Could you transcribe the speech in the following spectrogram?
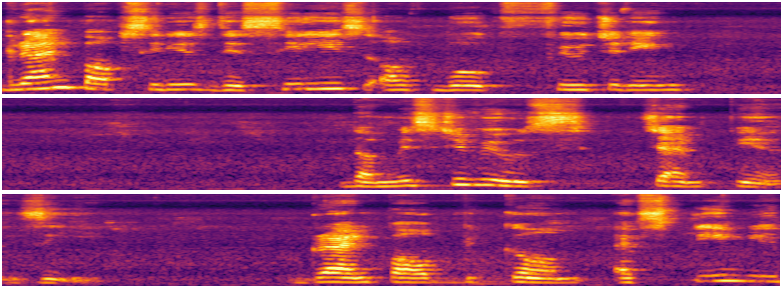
Grand Pop series, this series of books featuring the mischievous chimpanzee. Grand Pop became extremely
